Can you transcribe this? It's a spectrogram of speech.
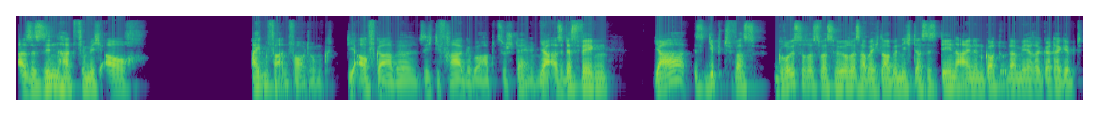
Also Sinn hat für mich auch Eigenverantwortung, die Aufgabe, sich die Frage überhaupt zu stellen. Ja, also deswegen, ja, es gibt was Größeres, was Höheres, aber ich glaube nicht, dass es den einen Gott oder mehrere Götter gibt.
